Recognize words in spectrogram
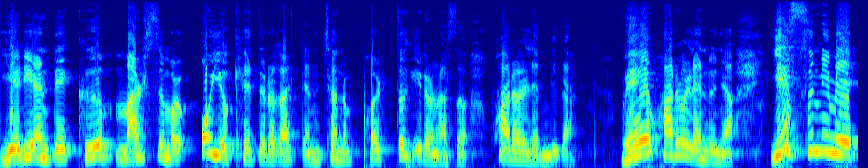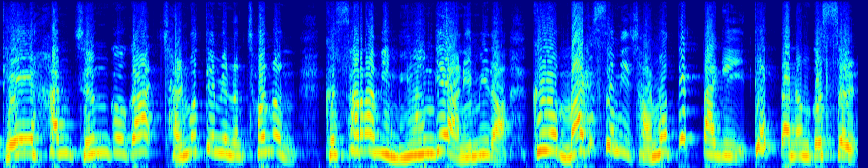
예리한데 그 말씀을 오역해 들어갈 때는 저는 벌떡 일어나서 화를 냅니다. 왜 화를 내느냐 예수님에 대한 증거가 잘못되면 저는 그 사람이 미운 게 아닙니다 그 말씀이 잘못됐다기 됐다는 것을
